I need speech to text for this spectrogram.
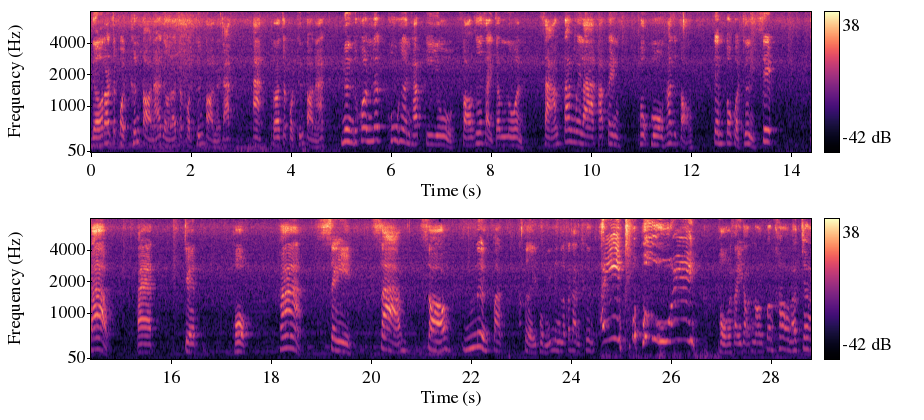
เดี๋ยวเราจะกดขึ้นต่อนะ เดี๋ยวเราจะกดขึ้นต่อนะจ๊ะอะเราจะกดขึ้นต่อนะหนึ่งทุกคนเลือกคู่เงินครับ EU สองคือใส่จำนวนสามตั้งเวลาครับเป็น6โมง52 เต็มตัวกดขึ้น 10 9 8 7 6 5 4 3 2 1ปัดเสยผมนิดนึงแล้วก็ดันขึ้น ไอ้ยโอ้โหโผล่ใส่ดอกน้องต้องเข้าแล้วจ้า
